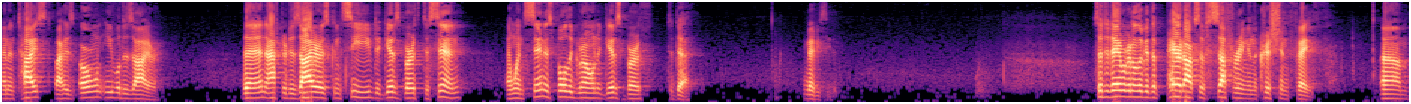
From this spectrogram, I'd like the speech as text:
and enticed by his own evil desire. Then, after desire is conceived, it gives birth to sin, and when sin is fully grown, it gives birth to death. You may be seated. So, today we're going to look at the paradox of suffering in the Christian faith. Um,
